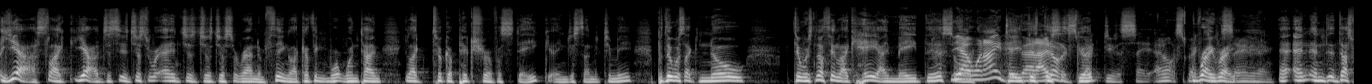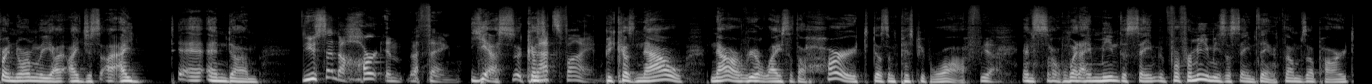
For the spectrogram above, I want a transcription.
yeah, it's like yeah, just it's just it's just just just a random thing. Like I think one, one time you like took a picture of a steak and just sent it to me, but there was like no, there was nothing like hey I made this. Yeah, or, when I do "Hey, that, this- I this don't is good." expect you to say. I don't expect Right, you to right, say anything. and and that's why normally I, I just I, I and um You send a heart in a thing. yes because That's fine. because now now I realize that the heart doesn't piss people off. Yeah. And so when I mean the same for for me it means the same thing. Thumbs up heart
